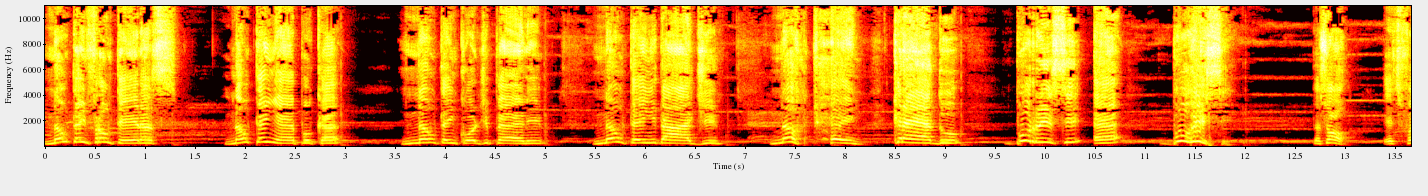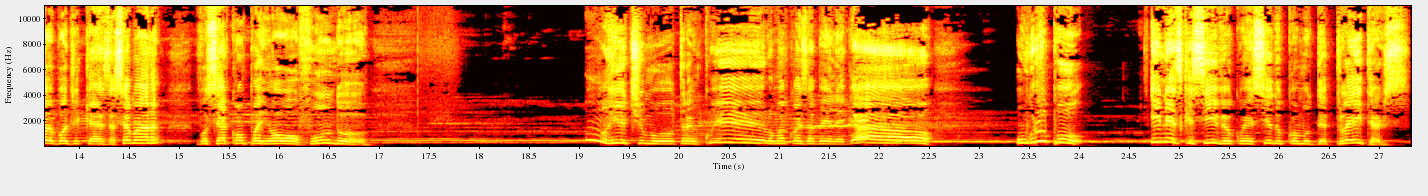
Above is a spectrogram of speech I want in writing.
não tem fronteiras, não tem época, não tem cor de pele, não tem idade, não tem credo. Burrice é burrice. Pessoal, esse foi o podcast da semana. Você acompanhou ao fundo um ritmo tranquilo, uma coisa bem legal. Um grupo inesquecível conhecido como The Platers,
